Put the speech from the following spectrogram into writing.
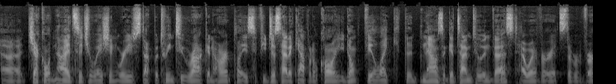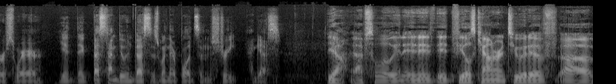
uh, Jekyll and Hyde situation where you're stuck between two rock and a hard place. If you just had a capital call, you don't feel like the, now's a good time to invest. However, it's the reverse where you, the best time to invest is when their blood's in the street, I guess. Yeah, absolutely, and it it, it feels counterintuitive, uh,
